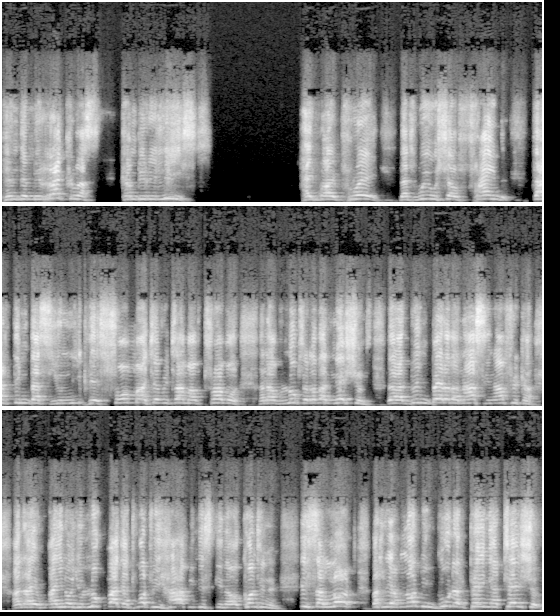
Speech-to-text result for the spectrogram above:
then the miraculous can be released. I, I pray that we shall find that thing that's unique. There's so much every time I've traveled and I've looked at other nations that are doing better than us in Africa. And I, I you know, you look back at what we have in this in our continent. It's a lot, but we have not been good at paying attention.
